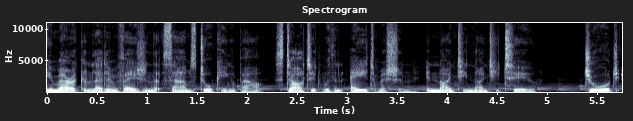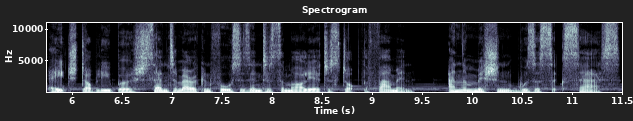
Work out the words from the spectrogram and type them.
The American led invasion that Sam's talking about started with an aid mission in 1992. George H.W. Bush sent American forces into Somalia to stop the famine, and the mission was a success.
